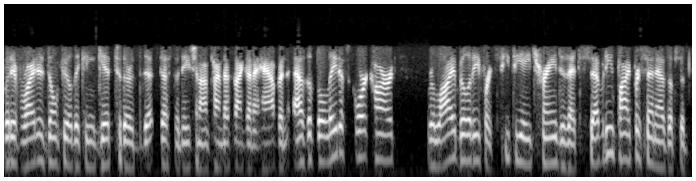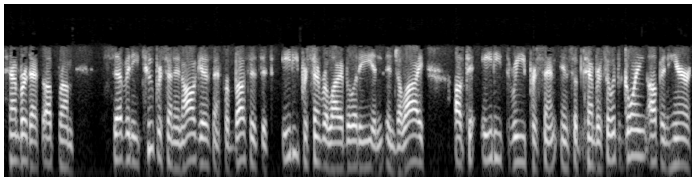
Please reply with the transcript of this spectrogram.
but if riders don't feel they can get to their de- destination on time, that's not going to happen. As of the latest scorecard, reliability for CTA trains is at 75% as of September. That's up from 72% in August. And for buses, it's 80% reliability in, in July, up to 83% in September. So it's going up in here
